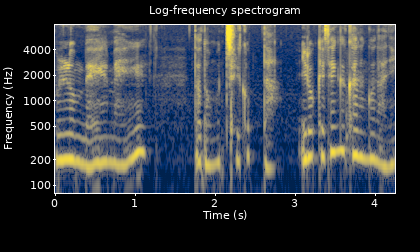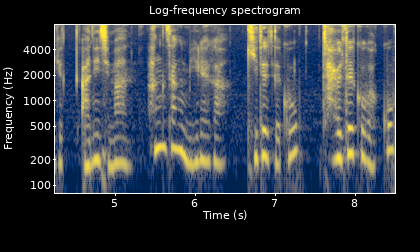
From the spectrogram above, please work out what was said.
물론 매일매일 나 너무 즐겁다. 이렇게 생각하는 건 아니겠, 아니지만 항상 미래가 기대되고 잘 될 것 같고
